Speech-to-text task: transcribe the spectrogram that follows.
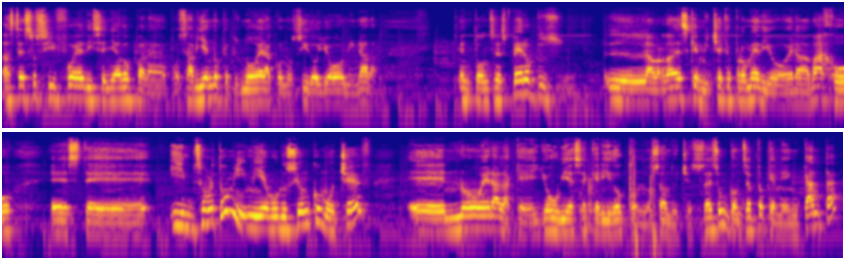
Hasta eso sí fue diseñado para, pues sabiendo que pues no era conocido yo ni nada. Entonces, pero pues la verdad es que mi cheque promedio era bajo, este, y sobre todo mi, mi evolución como chef eh, no era la que yo hubiese querido con los sándwiches. O sea, es un concepto que me encanta,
